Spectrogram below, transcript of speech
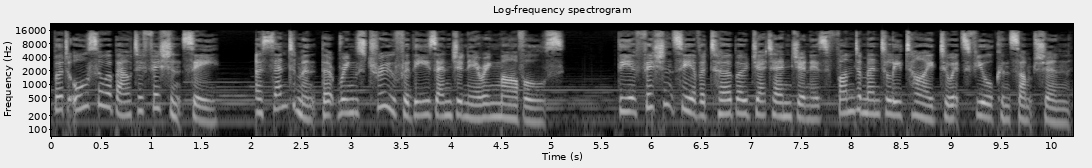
but also about efficiency, a sentiment that rings true for these engineering marvels. The efficiency of a turbojet engine is fundamentally tied to its fuel consumption.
